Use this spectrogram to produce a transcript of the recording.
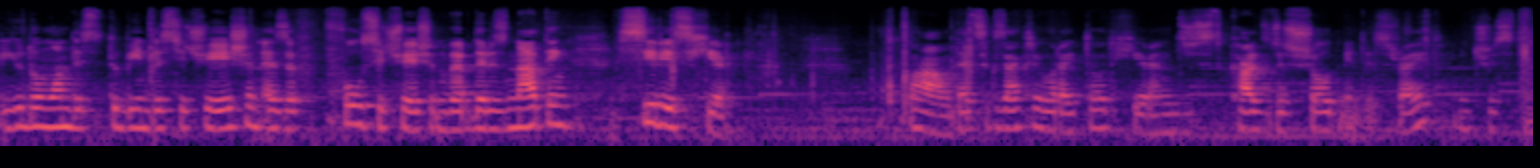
you don't want this to be in this situation as a full situation where there is nothing serious here wow that's exactly what i thought here and just cards just showed me this right? Interesting.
